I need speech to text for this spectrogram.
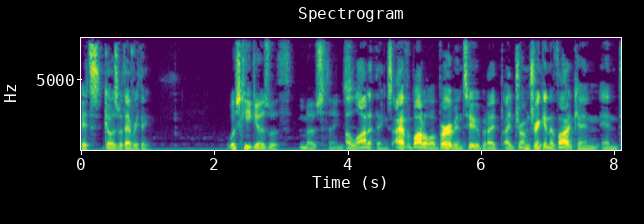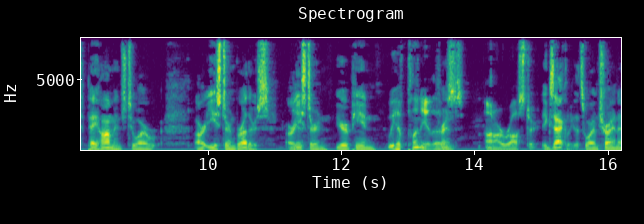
it goes with everything Whiskey goes with most things. a lot of things i have a bottle of bourbon too but i, I am drinking the vodka and, and to pay homage to our our eastern brothers our eastern european We have plenty of those Friends. on our roster. exactly that's why i'm trying to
